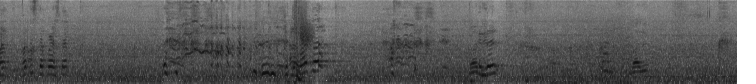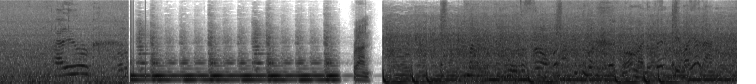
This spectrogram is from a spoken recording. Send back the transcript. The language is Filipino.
what, what is the first step? what? And then? Balik. Ayun. Run. Butas na ako. Oh, malupit. Iba yan ah.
